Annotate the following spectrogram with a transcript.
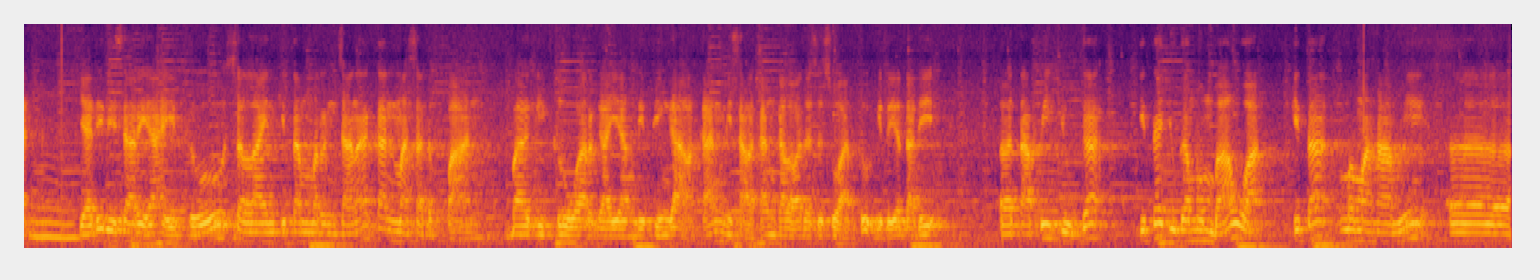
ya. Hmm. Jadi di syariah itu selain kita merencanakan masa depan bagi keluarga yang ditinggalkan, misalkan kalau ada sesuatu gitu ya tadi, eh, tapi juga kita juga membawa, kita memahami eh,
